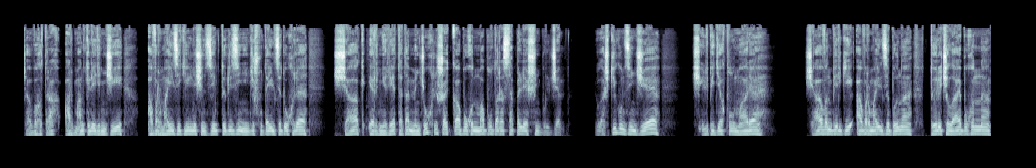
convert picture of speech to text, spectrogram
Чавығытрах арман келедінжі, авырма елзе келінішін зен тырызіненде шуда елзе дұхры. Шак эрнере тада мен чухлы шайка бұғынма бұлдараса білешін бүлже. Юлашки күнзінже, Шилпидех пулмаря. Шавын бірге авырмайлзы бұна, түрі чылай бұғынна.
